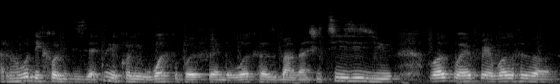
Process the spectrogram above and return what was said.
I don't know what they call it these days, I think they call it work boyfriend or work husband, and she teases you, work boyfriend, work husband.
